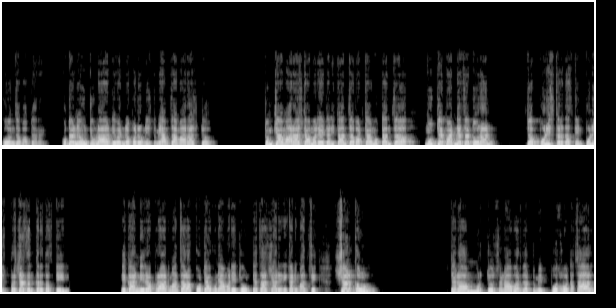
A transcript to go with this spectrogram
कोण जबाबदार आहे? कुठं नेऊन ठेवला देवेंद्र फडणवीस तुम्ही आमचा महाराष्ट्र? तुमच्या महाराष्ट्रामध्ये दलितांचं भटक्या मुक्तांचं मुद्दे पाडण्याचं धोरण जर पोलीस करत असतील पोलीस प्रशासन करत असतील एका निरपराध माणसाला खोट्या गुन्ह्यामध्ये ठेवून त्याचा शारीरिक आणि मानसिक छळ करून त्याला मृत्यू सणावर जर तुम्ही पोचवत असाल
